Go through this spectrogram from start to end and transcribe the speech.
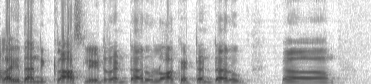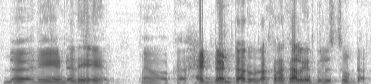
అలాగే దాన్ని క్లాస్ లీడర్ అంటారు లాకెట్ అంటారు ఇది ఏంటది? ఒక హెడ్ అంటారు రకరకాలుగా పిలుస్తూ ఉంటారు.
